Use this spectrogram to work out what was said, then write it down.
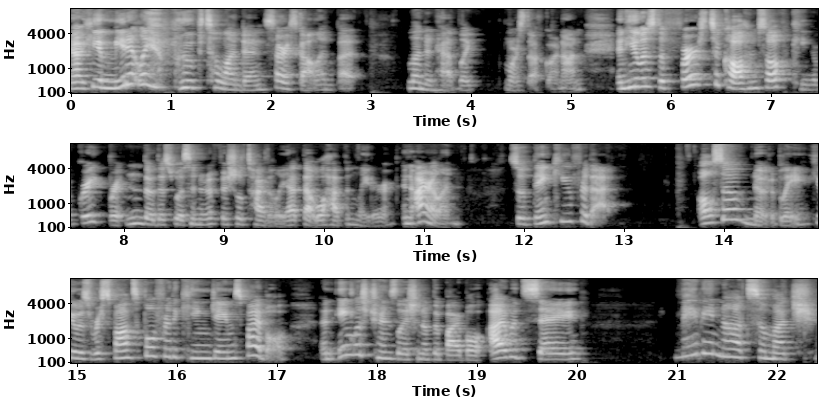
Now, he immediately moved to London. Sorry, Scotland, but London had like more stuff going on. And he was the first to call himself King of Great Britain, though this wasn't an official title yet. That will happen later in Ireland. So thank you for that. Also, notably, he was responsible for the King James Bible, an English translation of the Bible, I would say maybe not so much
